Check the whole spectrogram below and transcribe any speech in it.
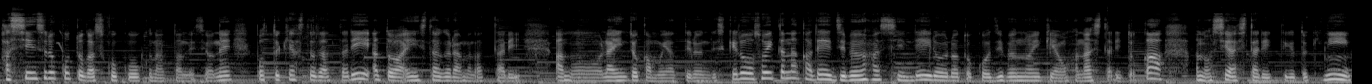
発信することがすごく多くなったんですよね。ポッドキャストだったりあとはインスタグラムだったりあの LINE とかもやってるんですけどそういった中で自分発信でいろいろとこう自分の意見を話したりとかあのシェアしたりっていう時に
